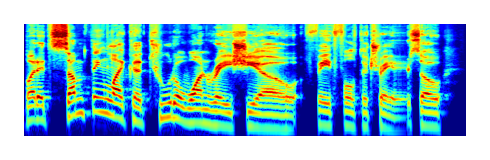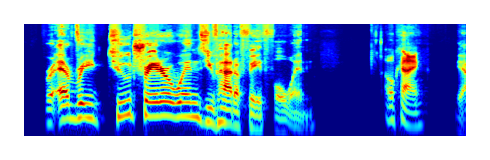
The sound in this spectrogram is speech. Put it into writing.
but it's something like a two to one ratio faithful to traitor. So for every two traitor wins, you've had a faithful win. Okay. Yeah.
